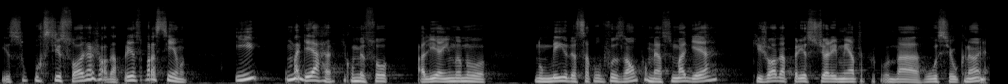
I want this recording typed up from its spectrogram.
isso por si só já joga preço para cima e uma guerra que começou ali ainda no, no meio dessa confusão. Começa uma guerra que joga preço de alimento na Rússia e Ucrânia,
